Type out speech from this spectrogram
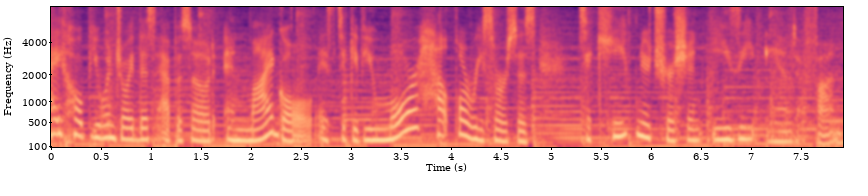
I hope you enjoyed this episode, and my goal is to give you more helpful resources to keep nutrition easy and fun.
